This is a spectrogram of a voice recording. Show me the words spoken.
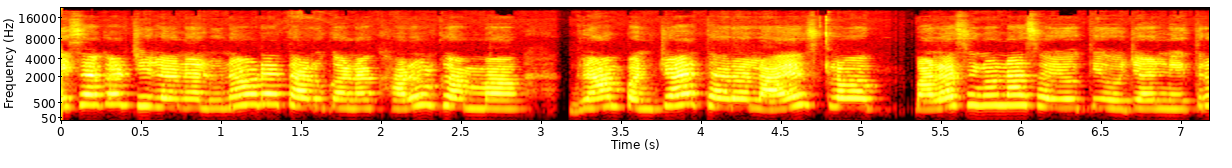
મહીસાગર જિલ્લાના લુણાવાડા તાલુકાના ખારોલ ગામમાં ગ્રામ પંચાયત દ્વારા લાયન્સ ક્લબ બાલાસિનોના સહયોગથી યોજાયેલ નેત્ર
